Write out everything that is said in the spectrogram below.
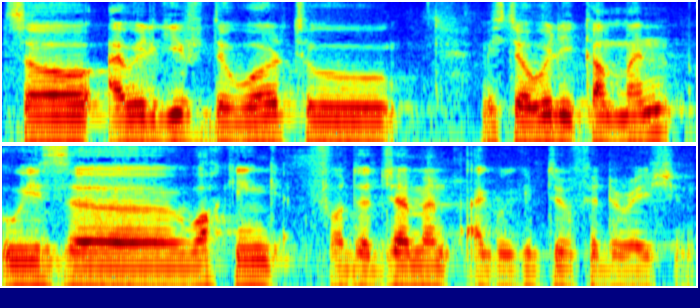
So I will give the word to Mr. Willy Kampmann, who is uh, working for the German Agriculture Federation.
